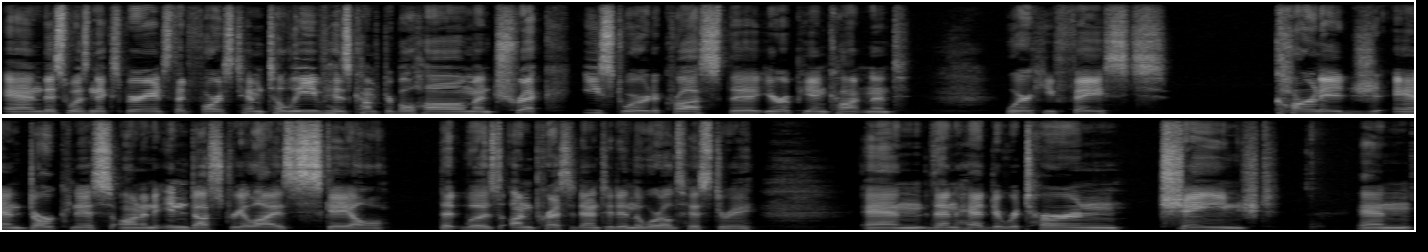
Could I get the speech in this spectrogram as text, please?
And this was an experience that forced him to leave his comfortable home and trek eastward across the European continent, where he faced carnage and darkness on an industrialized scale that was unprecedented in the world's history, and then had to return changed and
